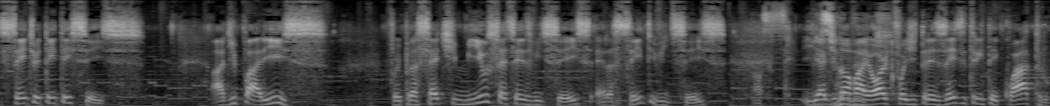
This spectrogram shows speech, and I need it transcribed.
2.186. A de Paris foi para 7.726, era 126. Nossa. E a de Nova York foi de 334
